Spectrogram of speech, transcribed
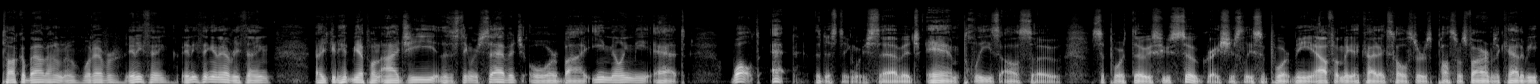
talk about, I don't know, whatever, anything, anything and everything, uh, you can hit me up on IG, The Distinguished Savage, or by emailing me at Walt at the Distinguished Savage. And please also support those who so graciously support me Alpha Mega Kydex Holsters, Pulsars Firearms Academy,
